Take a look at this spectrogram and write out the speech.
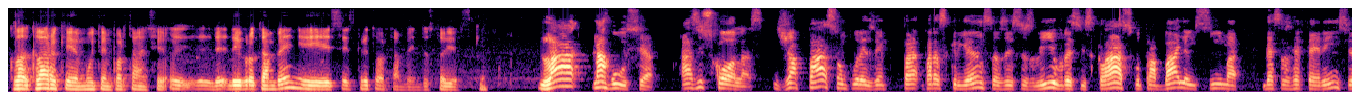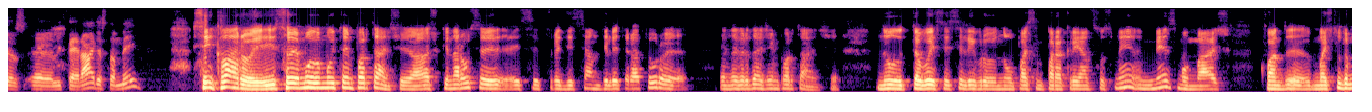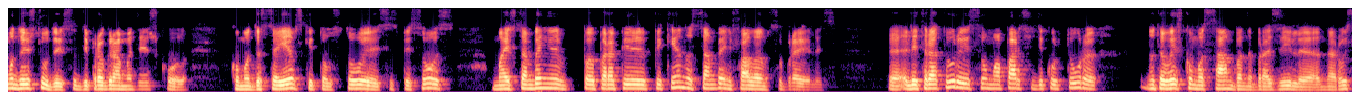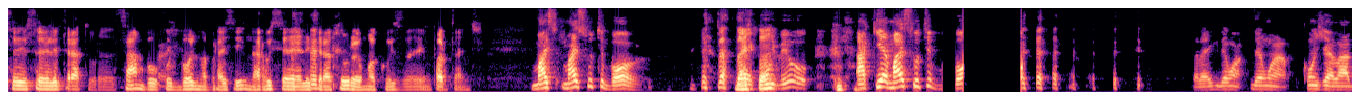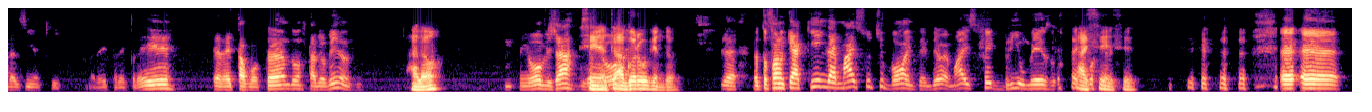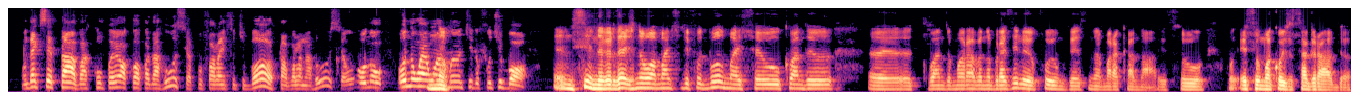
Claro que é muito importante. Livro também e esse escritor também, Dostoiévski. Lá na Rússia, as escolas já passam, por exemplo, para, para as crianças esses livros, esses clássicos, trabalham em cima dessas referências é, literárias também? Sim, claro, isso é muito importante. Acho que na Rússia essa tradição de literatura é, na verdade, importante no, talvez esse livro não passe para crianças mesmo, mas quando, mas todo mundo estuda isso de programa de escola, como Dostoiévski, Tolstói, essas pessoas, mas também para pequenos também falam sobre eles. É, literatura é uma parte de cultura, não talvez como samba na Brasília, na Rússia isso é literatura. Samba, futebol no Brasil, na Rússia é literatura, é uma coisa importante mais, mais futebol. Mas, aqui, viu? aqui é mais futebol. Peraí, que deu uma, deu uma congeladazinha aqui. Peraí, peraí, peraí. Peraí, tá voltando. Tá me ouvindo? Alô? Me ouve já? Sim, já ouve? agora ouvindo. É, eu tô falando que aqui ainda é mais futebol, entendeu? É mais febril mesmo. Ah, sim, sim. É, é, onde é que você estava? Acompanhou a Copa da Rússia, por falar em futebol? Estava lá na Rússia? Ou não, ou não é um não. amante do futebol? É, sim, na verdade não amante de futebol, mas eu quando uh, quando morava no Brasil eu fui uma vez na Maracanã. Isso, isso é uma coisa sagrada.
